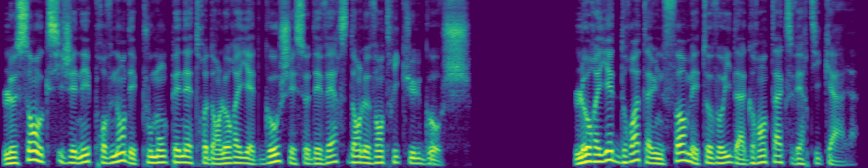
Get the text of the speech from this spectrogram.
Le sang oxygéné provenant des poumons pénètre dans l'oreillette gauche et se déverse dans le ventricule gauche. L'oreillette droite a une forme et ovoïde à grand axe vertical.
